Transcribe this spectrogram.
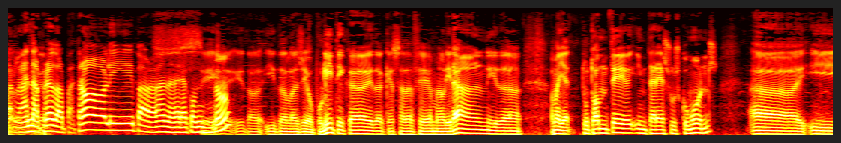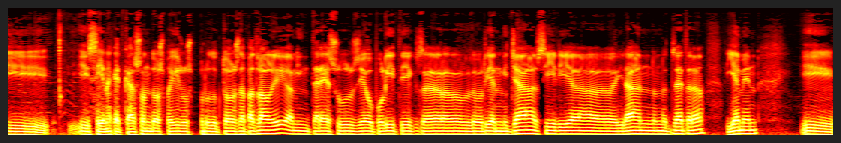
Parlaran del preu del petroli, parlaran de veure com... Sí, no? i, de, i de la geopolítica, i de què s'ha de fer amb l'Iran, i de... Home, ja, tothom té interessos comuns, uh, i, i sí, en aquest cas són dos països productors de petroli, amb interessos geopolítics a l'Orient Mitjà, Síria, Iran, etc, Iemen, i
